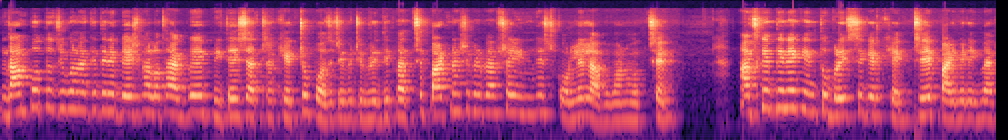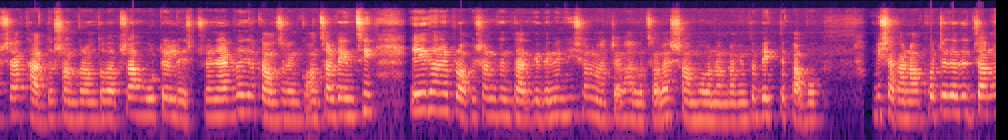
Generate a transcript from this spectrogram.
দাম্পত্য জীবন আজকের দিনে বেশ ভালো থাকবে, বিদেশ যাত্রার ক্ষেত্রেও পজিটিভিটি বৃদ্ধি পাচ্ছে পার্টনারশিপের ব্যবসায় ইনভেস্ট করলে লাভবান হচ্ছেন। আজকের দিনে কিন্তু বৃশ্চিকের ক্ষেত্রে পারিবারিক ব্যবসা, খাদ্য সংক্রান্ত ব্যবসা, hotel, restaurant, adviser, counselling, consultancy, এই ধরনের প্রফেশন কিন্তু আজকের দিনে ভীষণ মাত্রায় ভালো চলার সম্ভাবনা আমরা কিন্তু দেখতে পাবো। বিশাখা নক্ষত্রে যাদের জন্ম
